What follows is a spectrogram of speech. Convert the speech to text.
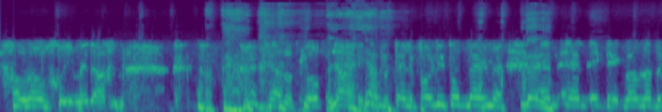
Hallo, goedemiddag. ja, dat klopt. Ja, ik ja. kon de telefoon niet opnemen. Nee. En, en ik denk, wel, dat de,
